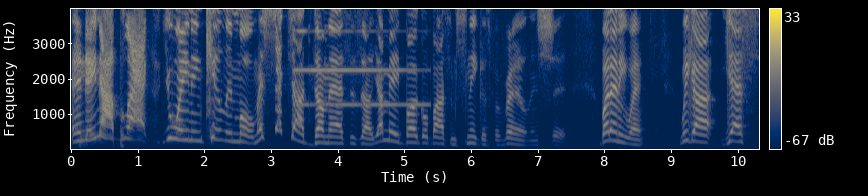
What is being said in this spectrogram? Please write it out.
and they not black, you ain't in killing mode. Man, shut y'all dumbasses up. Y'all made Bud go buy some sneakers for real and shit. But anyway, we got yes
